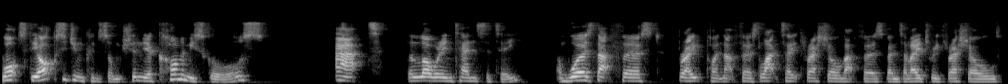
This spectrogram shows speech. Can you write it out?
what's the oxygen consumption, the economy scores at the lower intensity, and where's that first break point, that first lactate threshold, that first ventilatory threshold,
